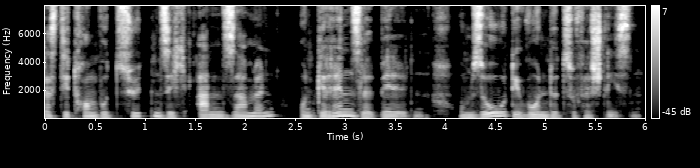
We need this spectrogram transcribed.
dass die Thrombozyten sich ansammeln und Gerinnsel bilden, um so die Wunde zu verschließen.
